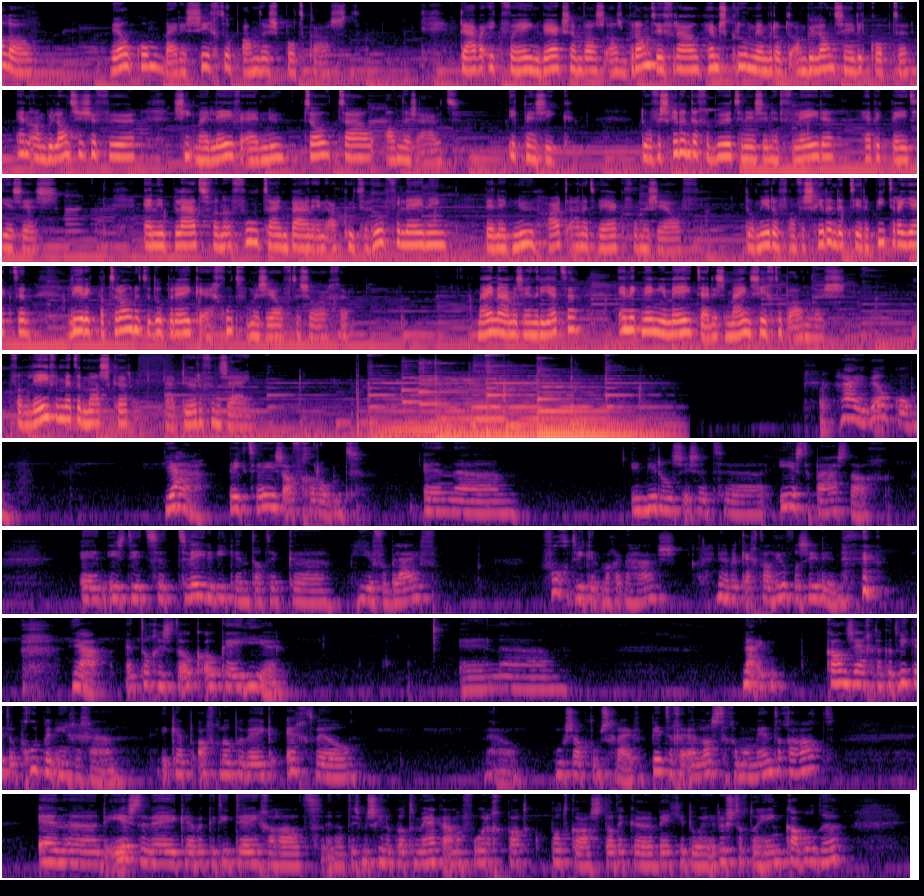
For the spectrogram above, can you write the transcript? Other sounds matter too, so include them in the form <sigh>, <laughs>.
Hallo, welkom bij de Zicht op Anders podcast. Daar waar ik voorheen werkzaam was als brandweervrouw, HEMS crewmember op de ambulancehelikopter en ambulancechauffeur, ziet mijn leven er nu totaal anders uit. Ik ben ziek. Door verschillende gebeurtenissen in het verleden heb ik PTSS. En in plaats van een fulltime baan in acute hulpverlening ben ik nu hard aan het werk voor mezelf. Door middel van verschillende therapietrajecten leer ik patronen te doorbreken en goed voor mezelf te zorgen. Mijn naam is Henriette en ik neem je mee tijdens mijn zicht op anders. Van leven met een masker naar durven zijn. Hi, welkom. Ja, week 2 is afgerond. En uh, inmiddels is het uh, eerste paasdag. En is dit het tweede weekend dat ik uh, hier verblijf. Volgend weekend mag ik naar huis. Daar heb ik echt al heel veel zin in. <laughs> ja, en toch is het ook oké hier. En uh, nou, ik kan zeggen dat ik het weekend ook goed ben ingegaan. Ik heb afgelopen week echt wel, nou, hoe zou ik het omschrijven? Pittige en lastige momenten gehad. En uh, de eerste week heb ik het idee gehad, en dat is misschien ook wel te merken aan mijn vorige podcast, dat ik uh, een beetje door, rustig doorheen kabbelde.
